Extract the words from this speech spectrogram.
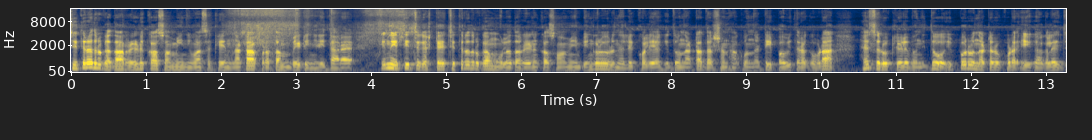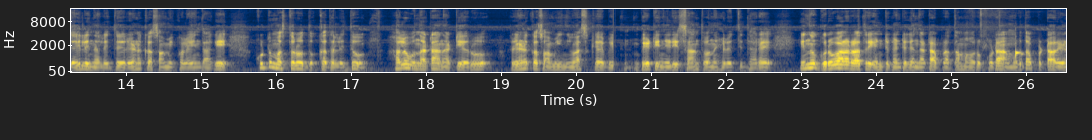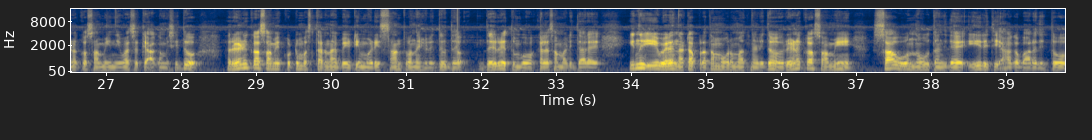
ಚಿತ್ರದುರ್ಗದ ರೇಣುಕಾ ಸ್ವಾಮಿ ನಿವಾಸಕ್ಕೆ ನಟ ಪ್ರಥಮ್ ಭೇಟಿ ನೀಡಿದ್ದಾರೆ. ಇನ್ನು ಇತ್ತೀಚೆಗಷ್ಟೇ ಚಿತ್ರದುರ್ಗ ಮೂಲದ ರೇಣುಕಾಸ್ವಾಮಿ ಬೆಂಗಳೂರಿನಲ್ಲಿ ಕೊಲೆಯಾಗಿದ್ದು, ನಟ ದರ್ಶನ್ ಹಾಗೂ ನಟಿ ಪವಿತ್ರ ಗೌಡ ಹೆಸರು ಕೇಳಿಬಂದಿದ್ದು, ಇಬ್ಬರು ನಟರು ಕೂಡ ಈಗಾಗಲೇ ಜೈಲಿನಲ್ಲಿದ್ದು ರೇಣುಕಾಸ್ವಾಮಿ ಕೊಲೆಯಿಂದಾಗಿ ಕುಟುಂಬಸ್ಥರು ದುಃಖದಲ್ಲಿದ್ದು, ಹಲವು ನಟ ನಟಿಯರು ರೇಣುಕಾಸ್ವಾಮಿ ನಿವಾಸಕ್ಕೆ ಭೇ- ಭೇಟಿ ನೀಡಿ ಸಾಂತ್ವನ ಹೇಳುತ್ತಿದ್ದಾರೆ. ಇನ್ನು ಗುರುವಾರ ರಾತ್ರಿ ಎಂಟು ಗಂಟೆಗೆ ನಟ ಪ್ರಥಮ್ ಅವರು ಕೂಡ ಮೃತಪಟ್ಟ ರೇಣುಕಾ ಸ್ವಾಮಿ ನಿವಾಸಕ್ಕೆ ಆಗಮಿಸಿದ್ದು ರೇಣುಕಾಸ್ವಾಮಿ ಕುಟುಂಬಸ್ಥರನ್ನ ಭೇಟಿ ಮಾಡಿ ಸಾಂತ್ವನ ಹೇಳಿದ್ದು ಧೈರ್ಯ ತುಂಬುವ ಕೆಲಸ ಮಾಡಿದ್ದಾರೆ. ಇನ್ನು ಈ ವೇಳೆ ನಟ ಪ್ರಥಮ್ ಅವರು ಮಾತನಾಡಿದ್ದು, ರೇಣುಕಾಸ್ವಾಮಿ ಸಾವು ನೋವು ತಂದಿದೆ, ಈ ರೀತಿ ಆಗಬಾರದಿತ್ತು.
